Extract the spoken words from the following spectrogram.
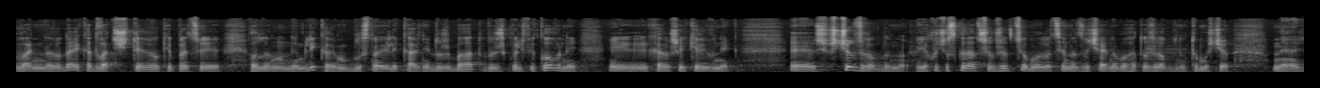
Іванівна Рудайка. 24 роки працює головним лікарем обласної лікарні. Дуже багато, дуже кваліфікований і хороший керівник. Е, Що зроблено? Я хочу сказати, що вже в цьому році надзвичайно багато зроблено, тому що е,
